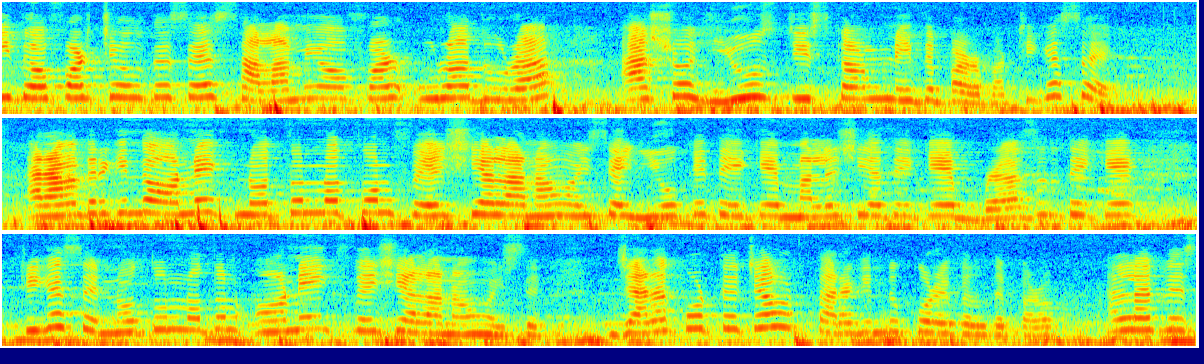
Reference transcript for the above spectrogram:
ঈদ অফার চলতেছে, সালামি অফার, উড়াধুরা। আসো হিউজ ডিসকাউন্ট নিতে পারবা, ঠিক আছে? আর আমাদের কিন্তু অনেক নতুন নতুন ফেসিয়াল আনা হয়েছে ইউকে থেকে, মালয়েশিয়া থেকে, ব্রাজিল থেকে, ঠিক আছে? নতুন নতুন অনেক ফেসিয়াল আনা হয়েছে। যারা করতে চাও, তারা কিন্তু করে ফেলতে পারো। আল্লাহ হাফেজ।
